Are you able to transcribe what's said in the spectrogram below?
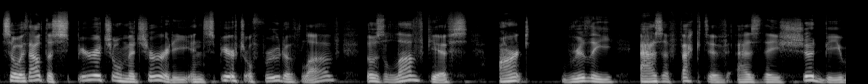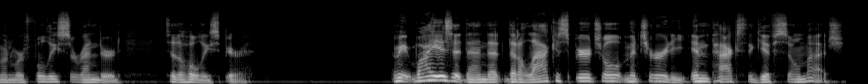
So without the spiritual maturity and spiritual fruit of love, those love gifts aren't really as effective as they should be when we're fully surrendered to the Holy Spirit. I mean, why is it then that, that a lack of spiritual maturity impacts the gift so much?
